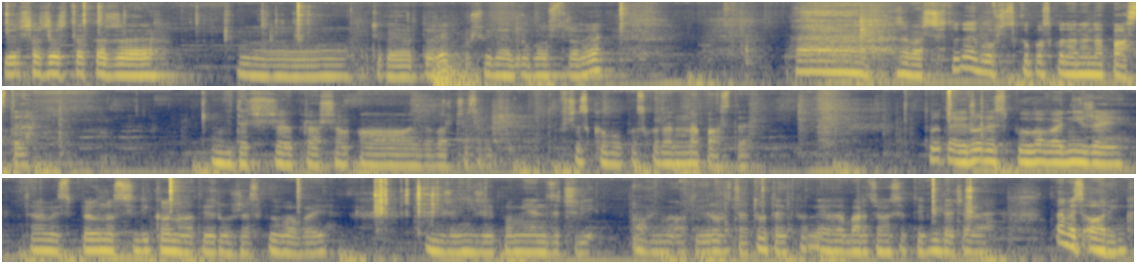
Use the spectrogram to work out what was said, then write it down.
Pierwsza rzecz taka, że mm, czekaj Arturek, poszli na drugą stronę. Ech, zobaczcie, tutaj było wszystko poskładane na pastę. Widać, że przepraszam, o zobaczcie sobie, wszystko było poskładane na pastę. Tutaj rury spływowe niżej, tam jest pełno silikonu na tej rurze spływowej. Niżej, niżej pomiędzy, czyli mówimy o tej rurce tutaj, tu nie za bardzo niestety widać, ale tam jest o-ring.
